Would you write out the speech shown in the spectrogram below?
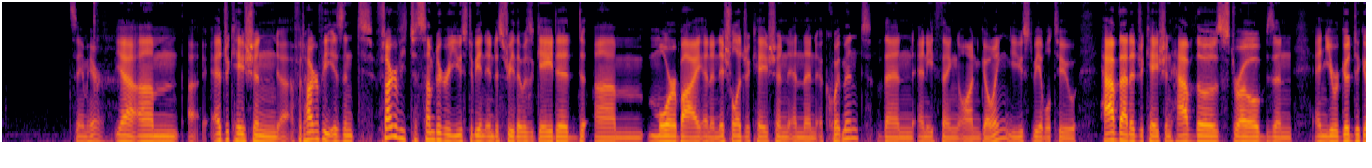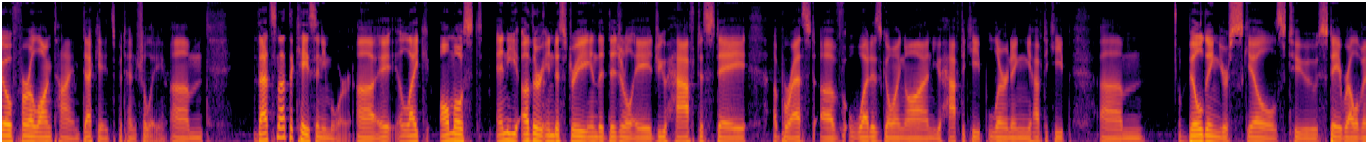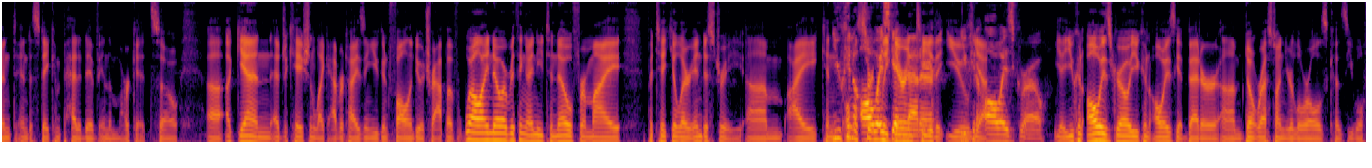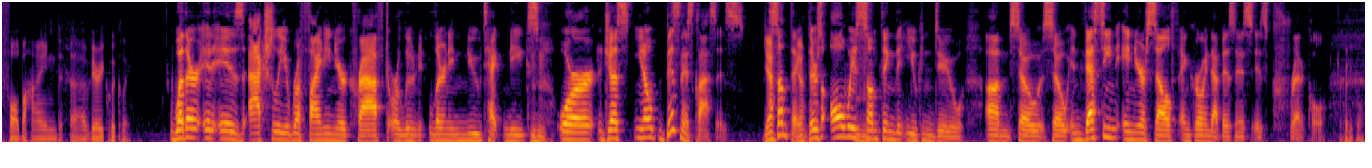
Same here. Yeah. Um, uh, education, uh, photography isn't photography to some degree used to be an industry that was gated um, more by an initial education and then equipment than anything ongoing. You used to be able to have that education, have those strobes, and and you were good to go for a long time, decades potentially. Um, that's not the case anymore. Uh, it, like almost any other industry in the digital age, you have to stay abreast of what is going on. You have to keep learning. You have to keep um, building your skills to stay relevant and to stay competitive in the market. So, uh, again, education like advertising, you can fall into a trap of, well, I know everything I need to know for my particular industry. Um, I can You can always guarantee better. that you, you can yeah, always grow. yeah, you can always grow. You can always get better. Um, don't rest on your laurels because you will fall behind uh, very quickly. Whether it is actually refining your craft or learning new techniques or just you know business classes. Yeah, something. yeah. there's always something that you can do. Um so so investing in yourself and growing that business is critical. Critical.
